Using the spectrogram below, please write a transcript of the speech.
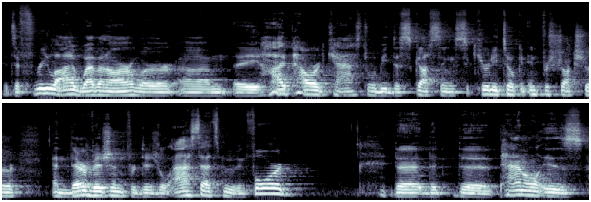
It's a free live webinar where um, a high powered cast will be discussing security token infrastructure and their vision for digital assets moving forward. The, the, the panel is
